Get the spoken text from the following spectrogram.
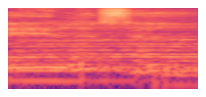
estrelas.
